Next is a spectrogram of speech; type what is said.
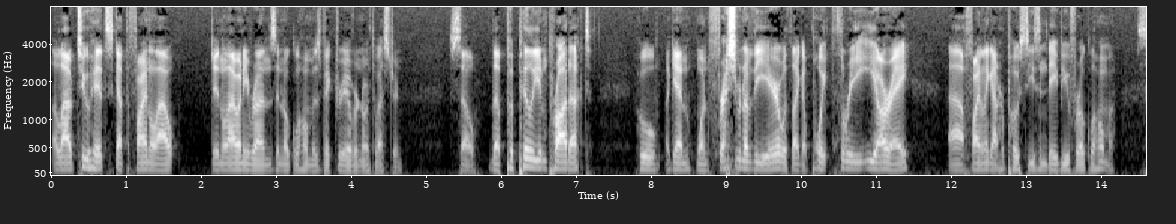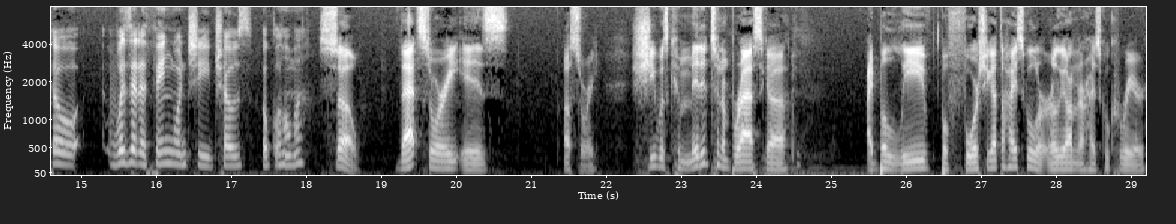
allowed two hits, got the final out, didn't allow any runs in Oklahoma's victory over Northwestern. So the Papillion product, who again won Freshman of the Year with like a .3 ERA, uh, finally got her postseason debut for Oklahoma. So, was it a thing when she chose Oklahoma? So that story is a story. She was committed to Nebraska, I believe, before she got to high school or early on in her high school career.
